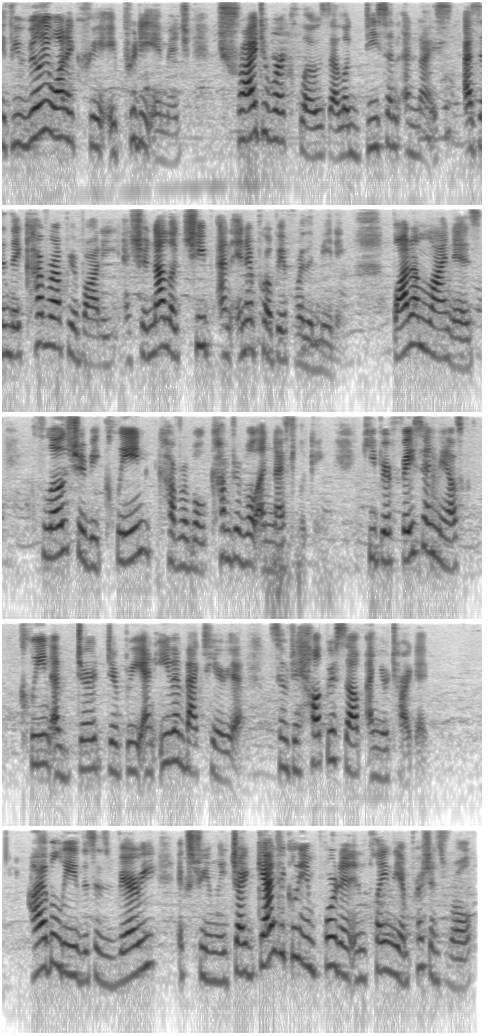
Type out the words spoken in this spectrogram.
If you really want to create a pretty image, try to wear clothes that look decent and nice, as in they cover up your body and should not look cheap and inappropriate for the meeting. Bottom line is, clothes should be clean, coverable, comfortable, and nice looking. Keep your face and nails clean of dirt, debris, and even bacteria, so to help yourself and your target. I believe this is very, extremely, gigantically important in playing the impressions role.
